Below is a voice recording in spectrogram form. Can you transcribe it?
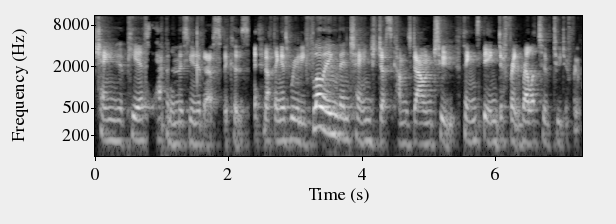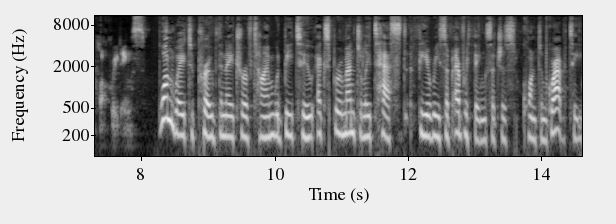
change appears to happen in this universe because if nothing is really flowing, then change just comes down to things being different relative to different clock readings. One way to probe the nature of time would be to experimentally test theories of everything, such as quantum gravity.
